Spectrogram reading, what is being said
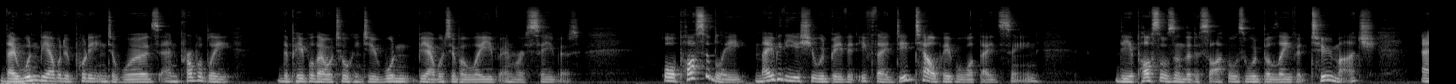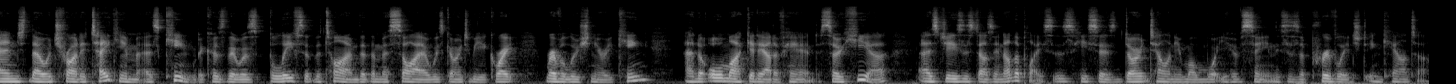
They wouldn't be able to put it into words, and probably the people they were talking to wouldn't be able to believe and receive it. Or possibly, maybe the issue would be that if they did tell people what they'd seen, the apostles and the disciples would believe it too much, and they would try to take him as king because there was beliefs at the time that the Messiah was going to be a great revolutionary king and it all might get out of hand. So here, as Jesus does in other places, he says, Don't tell anyone what you have seen. This is a privileged encounter.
